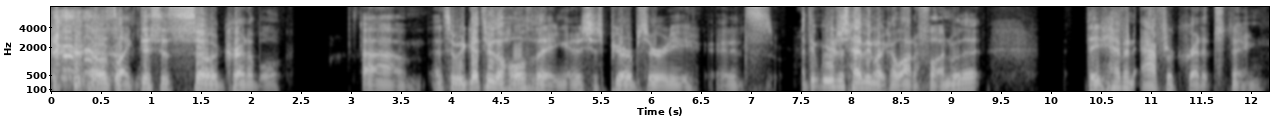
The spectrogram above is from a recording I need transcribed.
And I was like, "This is so incredible." Um, and so we get through the whole thing, and it's just pure absurdity, and it's. I think we were just having like a lot of fun with it. They have an after credits thing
